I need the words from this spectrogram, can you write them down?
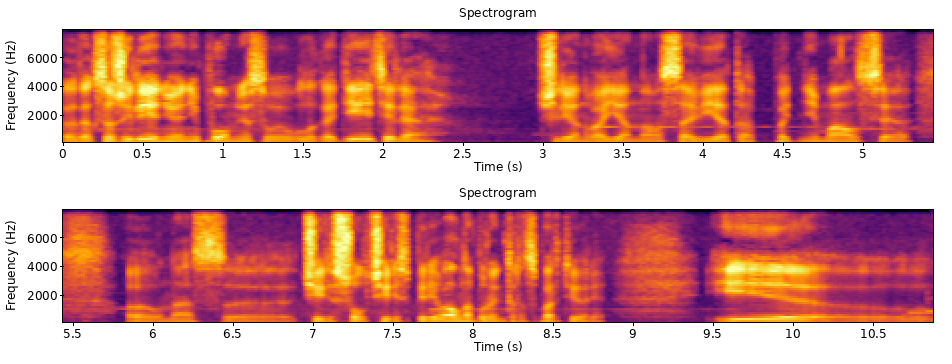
когда, к сожалению, я не помню своего благодетеля, член военного совета, поднимался э, у нас, э, через, шел через перевал на бронетранспортере. И э,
